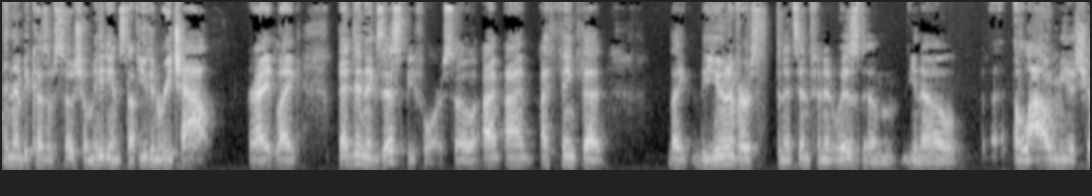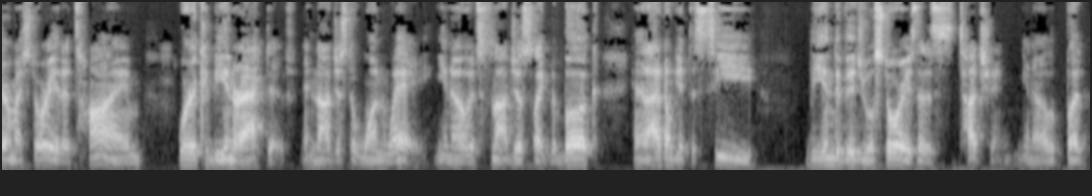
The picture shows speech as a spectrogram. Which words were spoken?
and then because of social media and stuff, you can reach out, right? Like that didn't exist before. So I I, I think that like the universe and its infinite wisdom, you know, allowed me to share my story at a time where it could be interactive and not just a one way. You know, it's not just like the book, and I don't get to see the individual stories that it's touching. You know, but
